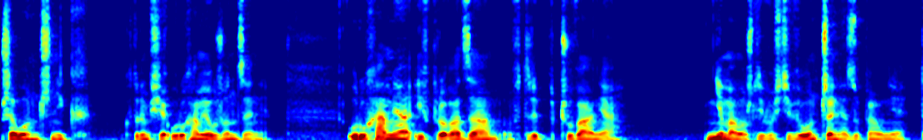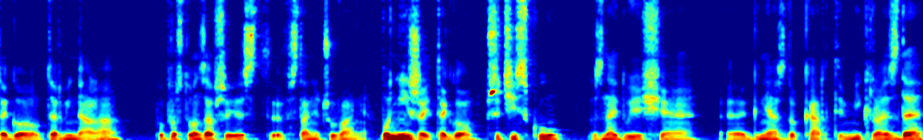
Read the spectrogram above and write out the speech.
przełącznik, którym się uruchamia urządzenie. Uruchamia i wprowadza w tryb czuwania nie ma możliwości wyłączenia zupełnie tego terminala, po prostu on zawsze jest w stanie czuwania. Poniżej tego przycisku znajduje się e, gniazdo karty microSD.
